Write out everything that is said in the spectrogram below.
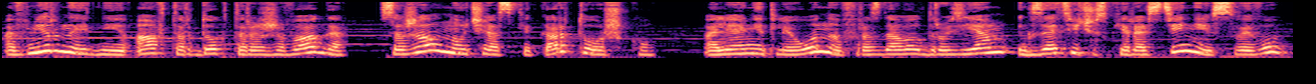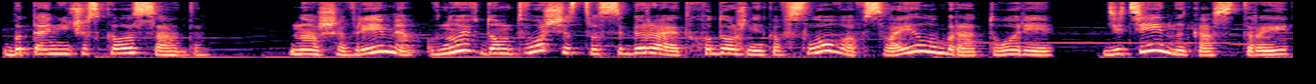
а в мирные дни автор доктора Живаго сажал на участке картошку, а Леонид Леонов раздавал друзьям экзотические растения из своего ботанического сада. В наше время вновь Дом творчества собирает художников слова в свои лаборатории, детей на костры,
